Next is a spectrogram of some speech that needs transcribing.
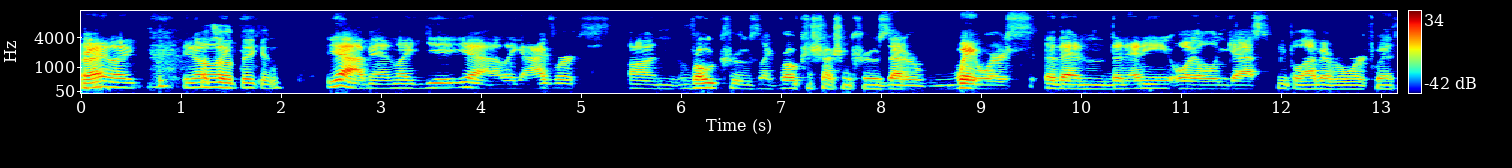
right? Like, you know, That's what I'm thinking. Yeah, man, like yeah, like I've worked on road crews, like road construction crews that are way worse than than any oil and gas people I've ever worked with.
